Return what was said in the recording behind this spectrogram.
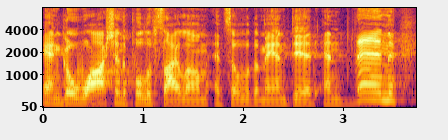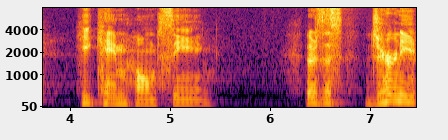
and go wash in the pool of Siloam. And so the man did. And then he came home seeing. There's this journey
